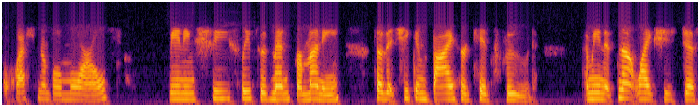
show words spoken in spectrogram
questionable morals, meaning she sleeps with men for money so that she can buy her kids food. I mean, it's not like she's just,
